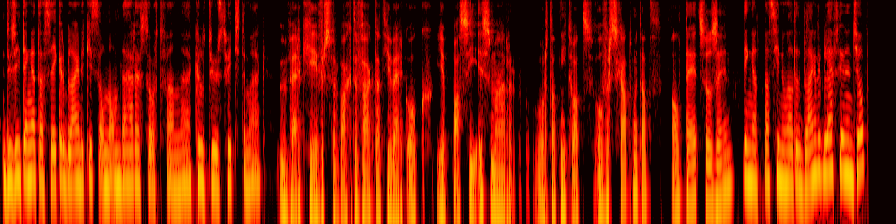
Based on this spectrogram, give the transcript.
Dus ik denk dat dat zeker belangrijk is om, om daar een soort van eh, cultuurswitch te maken. Werkgevers verwachten vaak dat je werk ook je passie is, maar wordt dat niet wat overschat? Moet dat altijd zo zijn? Ik denk dat passie nog altijd belangrijk blijft in een job.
